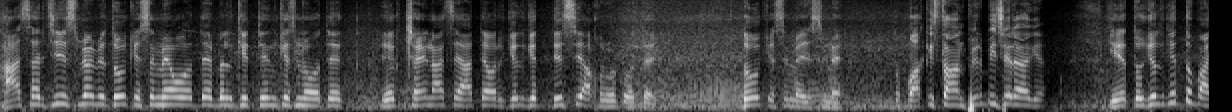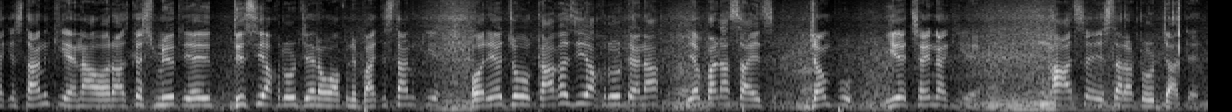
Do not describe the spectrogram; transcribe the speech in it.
हाँ सर जी इसमें भी दो किस्में होते हैं बल्कि तीन किस्में होते एक चाइना से आते हैं और गिलगित देसी अखरोट होते हैं। दो किस्में इसमें। तो पाकिस्तान फिर पीछे रह गया। ये तो गिलगित तो पाकिस्तान की है ना, और आज कश्मीर, ये देसी अखरूट जो है ना, वो अपने पाकिस्तान की है। और ये जो कागज़ी अखरूट है ना, ये बड़ा साइज़ जम्पू ये चाइना की है। हाथ से इस तरह टूट जाते हैं।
